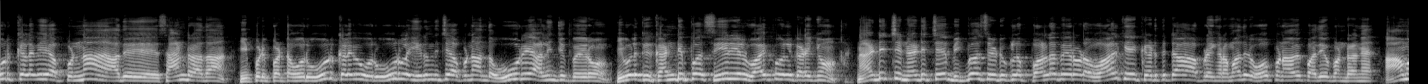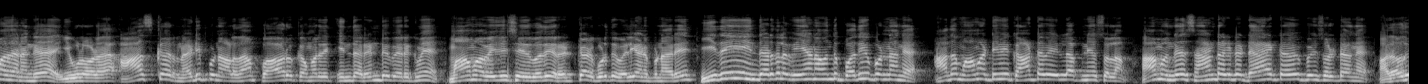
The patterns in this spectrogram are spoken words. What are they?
ஊர்க்கிழவி அப்படின்னா அது சாண்ட்ரா தான். இப்படிப்பட்ட ஒரு ஊர்க்கிழவி ஒரு ஊர்ல இருந்துச்சு அப்படின்னா அந்த ஊரே அழிஞ்சு போயிடும் இவளுக்கு கண்டிப்பா சீரியல் வாய்ப்புகள் கிடைக்கும். நடிச்சு நடிச்சு பிக் பாஸ் வீட்டுக்குள்ள பல பேரோட வாழ்க்கையை கெடுத்துட்டா அப்படிங்கிற மாதிரி ஓப்பனாவே பதிவு பண்றாங்க. ஆமா தானங்க இவளோட ஆஸ்கர் நடிப்புனால தான் பாருக் அமர்தீன் இந்த ரெண்டு பேருக்குமே மாமா விஜய் சேதுபதி ரெட் கார்டு கொடுத்து வெளியே அனுப்பினாரு. இதையும் இந்த இடத்துல வியானா வந்து பதிவு பண்ணாங்க. அதை மாமா டிவி காட்டவே இல்லை அப்படின்னே சொல்லலாம். ஆமாங்க சாண்ட்ரா கிட்ட டேரக்டாவே போய் சொல்லிட்டாங்க. அதாவது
